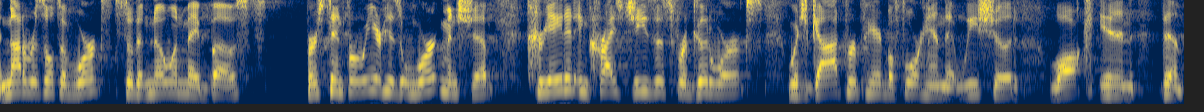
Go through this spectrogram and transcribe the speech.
and not a result of works, so that no one may boast. Verse 10 For we are his workmanship, created in Christ Jesus for good works, which God prepared beforehand that we should walk in them.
